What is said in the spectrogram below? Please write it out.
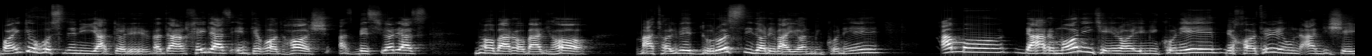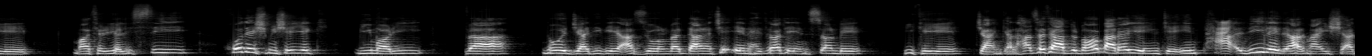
با اینکه حسن نیت داره و در خیلی از انتقادهاش از بسیاری از نابرابری ها مطالب درستی داره بیان می‌کنه اما درمانی که ارائه می‌کنه به خاطر اون اندیشه ماتریالیستی خودش میشه یک بیماری و نوع جدیدی از ظلم و در نتیجه انحطاط انسان به هیته جنگل. حضرت عبدالبها برای اینکه این تعدیل در معیشت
